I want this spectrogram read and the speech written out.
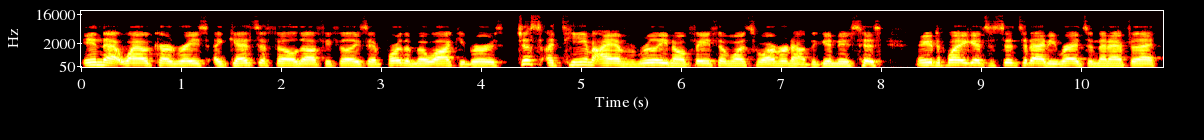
in that wild card race against the Philadelphia Phillies and for the Milwaukee Brewers. Just a team I have really no faith in whatsoever. Now, the good news is they get to play against the Cincinnati Reds, and then after that,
